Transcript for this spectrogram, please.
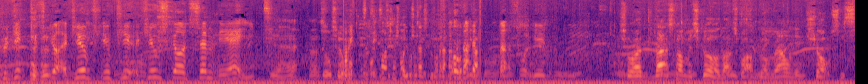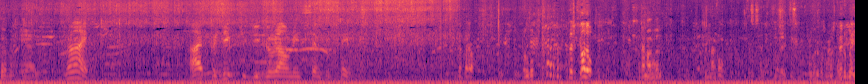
Predicted if you if you if you scored 78 yeah that's two. Oh, that, that's what you so I, that's not my score that's what I've gone round in shots is 78 right. I predicted you'd go round in 76 On va.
